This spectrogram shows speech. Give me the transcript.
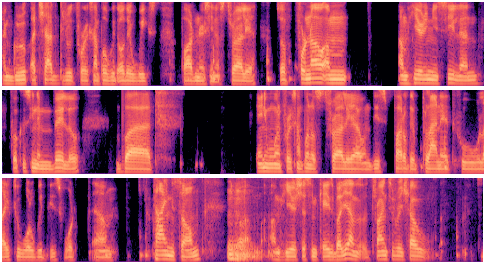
a group, a chat group, for example, with other Wix partners in Australia. So for now, I'm I'm here in New Zealand, focusing on Velo, but anyone, for example, in Australia on this part of the planet who would like to work with this work um, time zone. Mm-hmm. You know, I'm, I'm, here just in case, but yeah, I'm trying to reach out to,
